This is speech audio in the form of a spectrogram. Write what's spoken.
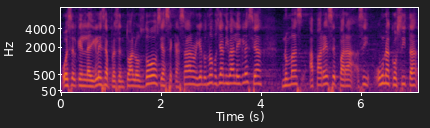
O es el que en la iglesia presentó a los dos, ya se casaron y ellos, no, pues ya ni va a la iglesia. nomás aparece para así una cosita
